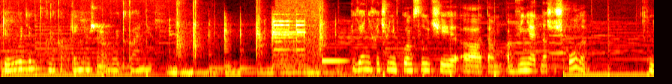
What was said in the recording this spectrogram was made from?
приводит к накоплению жировой ткани. Я не хочу ни в коем случае а, там обвинять наши школы. Но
